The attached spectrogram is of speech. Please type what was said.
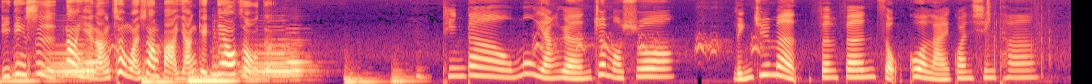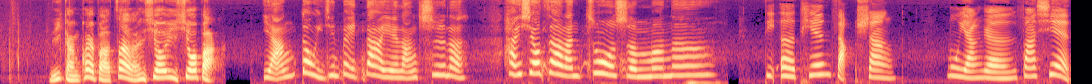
一定是大野狼趁晚上把羊给叼走的。听到牧羊人这么说，邻居们纷纷走过来关心他：“你赶快把栅栏修一修吧！羊都已经被大野狼吃了，还修栅栏做什么呢？”第二天早上，牧羊人发现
